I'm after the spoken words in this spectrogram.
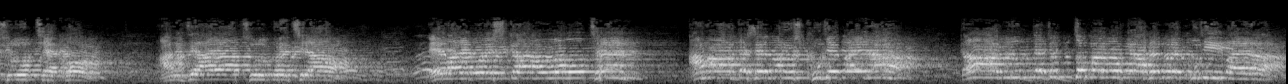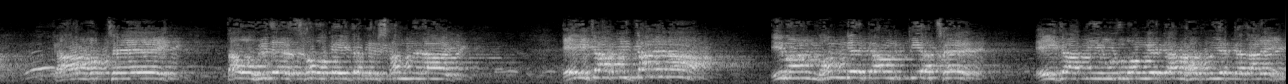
শুরু হচ্ছে এখন। আমি যে আয়াত শুরু করেছিলাম, এবারে পরিষ্কার বলছেন, আমার দেশের মানুষ খুঁজে পায় না। কার বিরুদ্ধে যুদ্ধ করব কাকে করে খুঁজেই পায় না। কারণ হচ্ছে তাওহিদের সবক এই জাতির সামনে নাই। এই জাতি জানে না ইমান ভঙ্গের কারণ কি আছে। এই জাতি উদু কারণ হয়তো একটা জানে।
